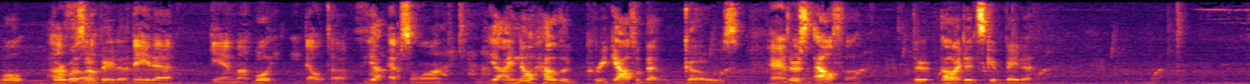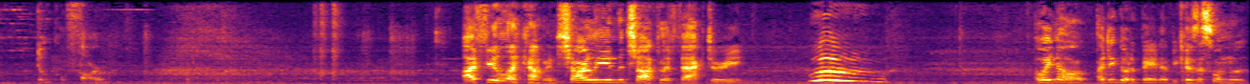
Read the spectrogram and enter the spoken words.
Well, there was no beta. Beta, Gamma, Well, Delta, yeah. Epsilon. yeah, I know how the Greek alphabet goes. Apparently. There's alpha. There. Oh, I did skip beta. Don't go Farm. I feel like I'm in Charlie in the Chocolate Factory. Woo! Oh wait, no, I did go to beta because this one was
